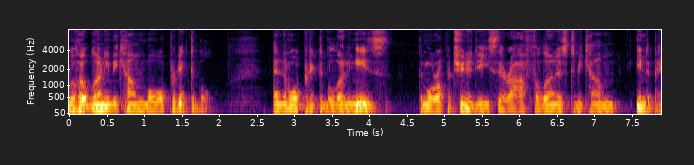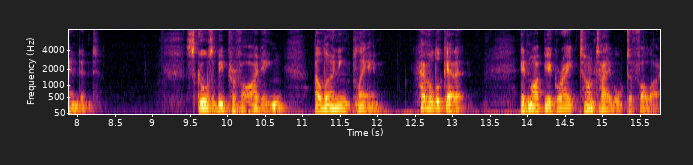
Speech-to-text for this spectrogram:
will help learning become more predictable. And the more predictable learning is, the more opportunities there are for learners to become independent. Schools will be providing a learning plan. Have a look at it. It might be a great timetable to follow.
